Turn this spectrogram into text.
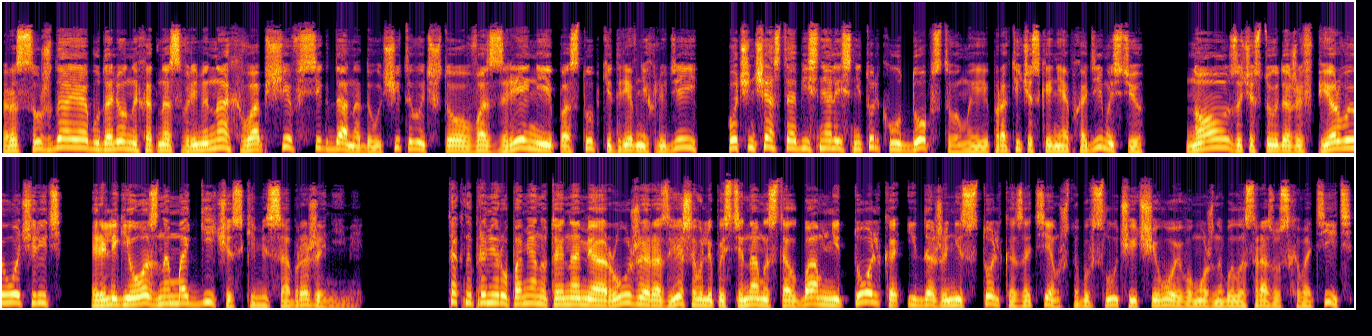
Рассуждая об удаленных от нас временах, вообще всегда надо учитывать, что воззрения и поступки древних людей очень часто объяснялись не только удобством и практической необходимостью, но, зачастую даже в первую очередь, религиозно-магическими соображениями. Так, например, упомянутое нами оружие развешивали по стенам и столбам не только и даже не столько за тем, чтобы в случае чего его можно было сразу схватить,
